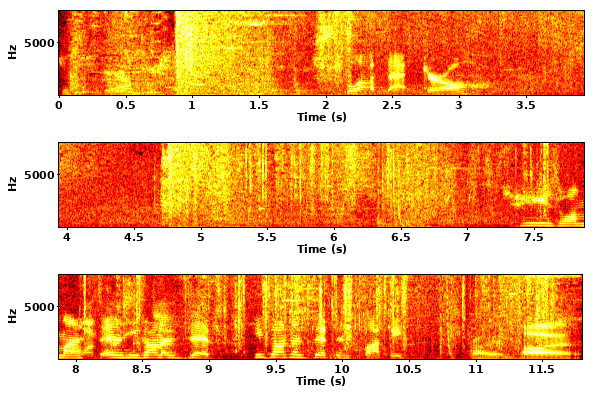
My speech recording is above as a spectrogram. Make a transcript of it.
Just yeah. Slap that girl. Jeez, one last, One and he's on a zip. He's on a zip and floppy. Probably a bot.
